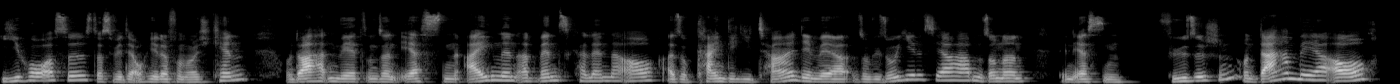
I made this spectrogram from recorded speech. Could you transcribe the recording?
E-Horses, das wird ja auch jeder von euch kennen. Und da hatten wir jetzt unseren ersten eigenen Adventskalender auch. Also kein digitalen, den wir ja sowieso jedes Jahr haben, sondern den ersten physischen. Und da haben wir ja auch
